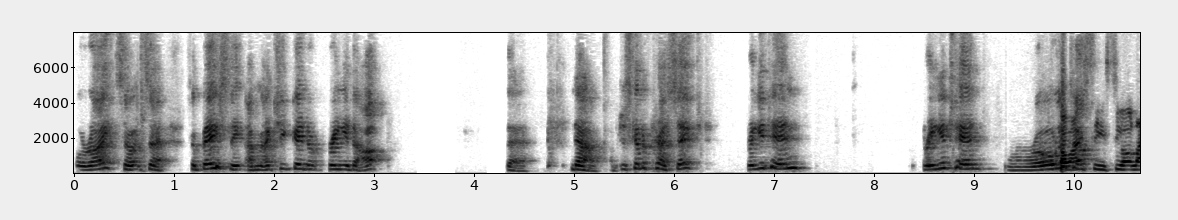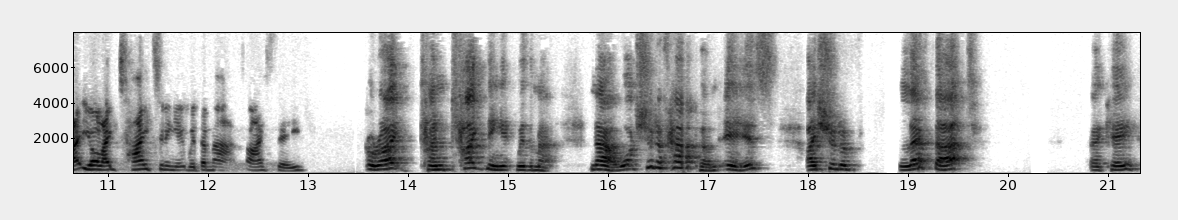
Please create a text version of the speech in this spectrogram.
All right. So it's a, so basically, I'm actually going to bring it up. There. Now I'm just going to press it. Bring it in. Bring it in. Roll it Oh, I see. So you're like you're like tightening it with the mat. I see. All right. I'm tightening it with the mat. Now, what should have happened is I should have left that. Okay.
